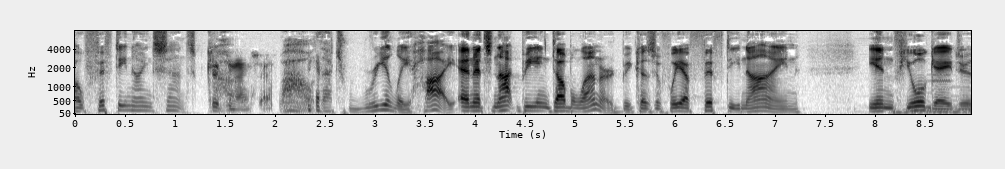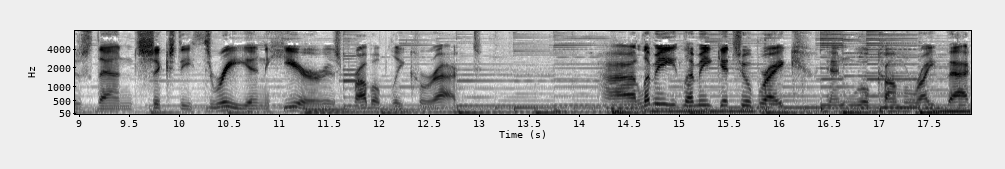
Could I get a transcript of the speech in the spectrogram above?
Oh, 59 cents. God. Fifty nine cents. Wow, that's really high. And it's not being double entered because if we have 59 in fuel gauges, then 63 in here is probably correct. Uh, let me let me get to a break, and we'll come right back.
